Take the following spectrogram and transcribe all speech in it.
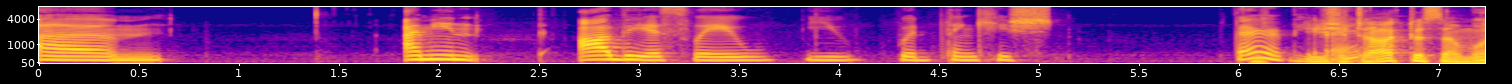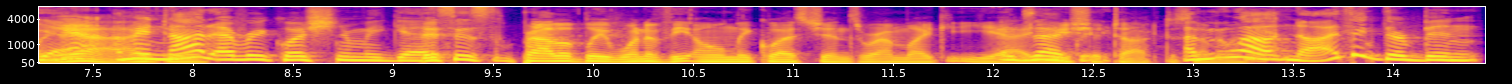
I mean, obviously you would think he should therapy. You should talk to someone. Yeah. I mean, do. not every question we get. This is probably one of the only questions where I'm like, yeah, exactly. you should talk to I someone. mean, well, no, I think there've been.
